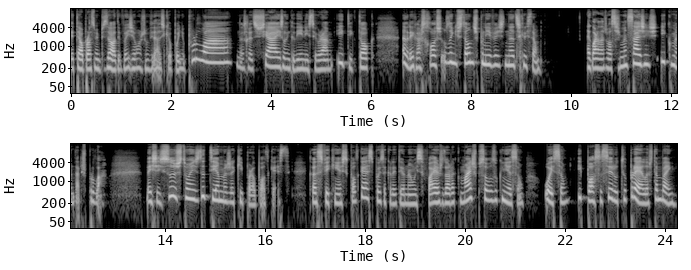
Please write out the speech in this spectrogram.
até ao próximo episódio, vejam as novidades que eu ponho por lá, nas redes sociais, LinkedIn, Instagram e TikTok. André Castro Rocha, os links estão disponíveis na descrição. Aguardo as vossas mensagens e comentários por lá. Deixem sugestões de temas aqui para o podcast. Classifiquem este podcast, pois acreditem ou não, isso vai ajudar a que mais pessoas o conheçam, ouçam e possa ser útil para elas também.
